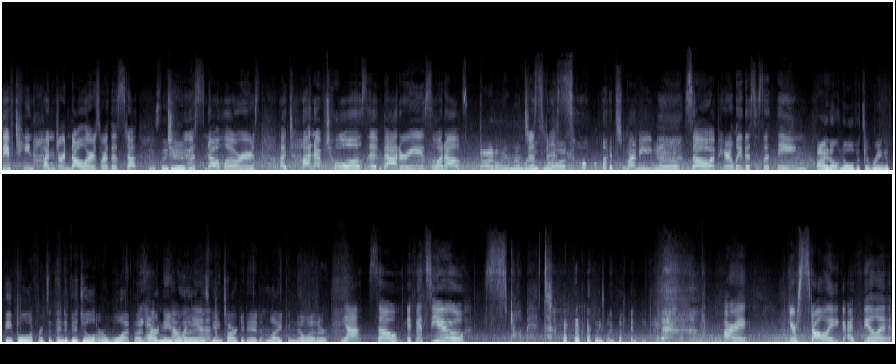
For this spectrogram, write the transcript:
$1,500 worth of stuff. Yes, they Two did. snow blowers, a ton of tools and batteries. What else? I don't even remember. Just it was a lot. so much money. Yeah. So apparently this is a thing. I don't know if it's a ring of people or if it's an individual or what, but We our have no neighborhood is being targeted like no other. Yeah. So if it's you, stop it. All right. You're stalling. I feel it.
